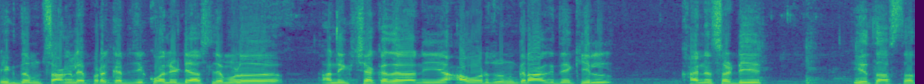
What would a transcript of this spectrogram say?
एकदम चांगल्या प्रकारची क्वालिटी असल्यामुळं अनेक शाखा झाल्या. आणि आवर्जून ग्राहक देखील खाण्यासाठी येत असतात.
